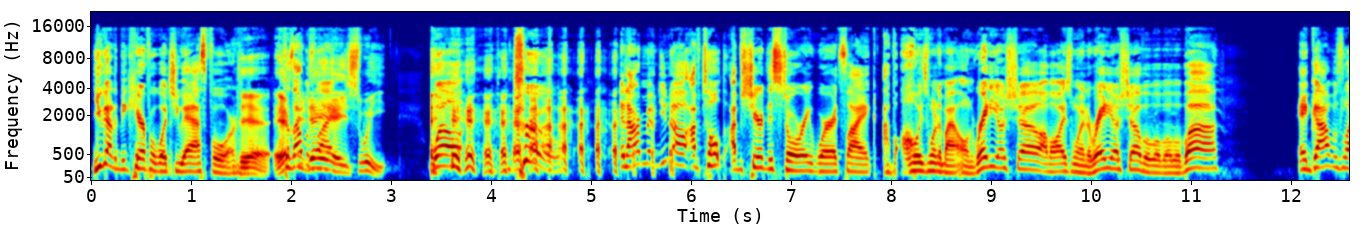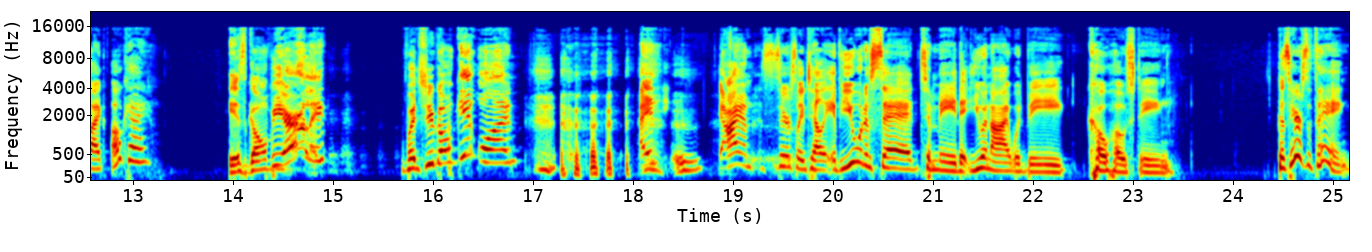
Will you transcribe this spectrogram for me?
You got to be careful what you ask for. yeah, every was day like- ain't sweet. Well, true. And I remember, you know, I've told, I've shared this story where it's like, I've always wanted my own radio show. I've always wanted a radio show, blah, blah, blah, blah, blah. And God was like, okay, it's going to be early, but you going to get one. And I am seriously telling you, if you would have said to me that you and I would be co hosting, because here's the thing.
